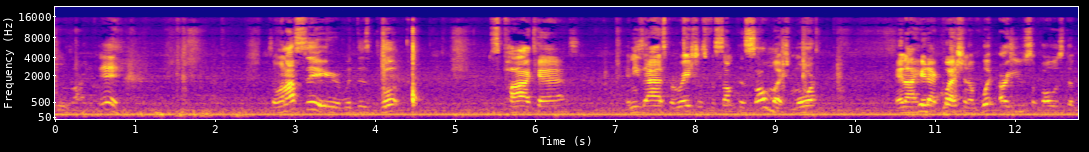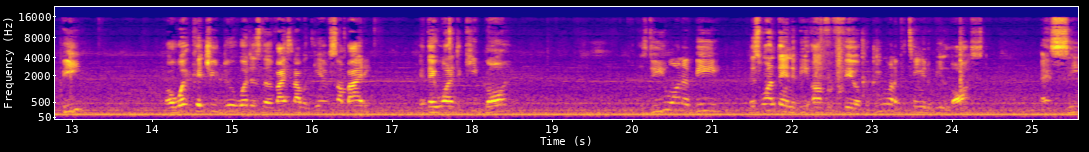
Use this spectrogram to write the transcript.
She was already dead. So when I sit here with this book, this podcast, and these aspirations for something so much more, and I hear that question of what are you supposed to be? Or what could you do? What is the advice that I would give somebody if they wanted to keep going? Is do you want to be, it's one thing to be unfulfilled, but do you want to continue to be lost at sea?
